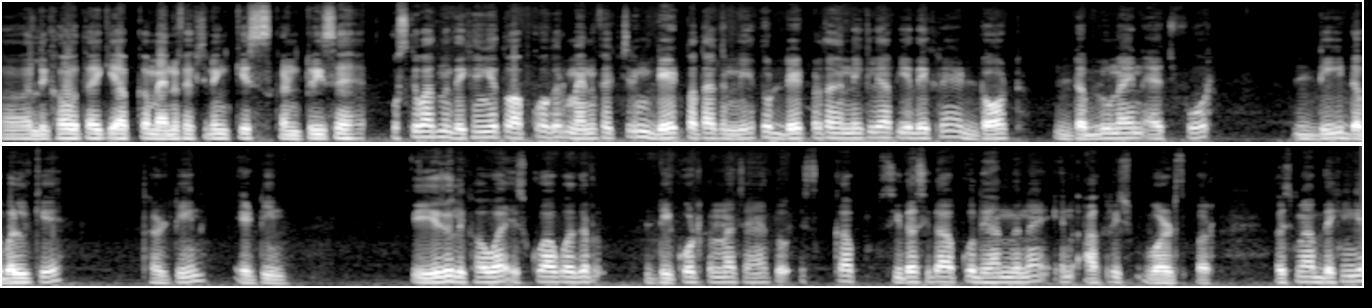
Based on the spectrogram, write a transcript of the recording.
लिखा होता है कि आपका मैन्युफैक्चरिंग किस कंट्री से है। उसके बाद में देखेंगे तो आपको अगर मैन्युफैक्चरिंग डेट पता करनी है तो डेट पता करने के लिए आप ये देख रहे हैं dot W nine H four D double K thirteen eighteen ये जो लिखा हुआ है, इसको आप अगर डिकोड करना चाहें तो इसका सीधा सीधा आपको ध्यान देना है इन आखिरी वर्ड्स पर। इसमें आप देखेंगे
